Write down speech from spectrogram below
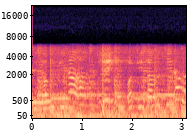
ちらうちら落ちたうちら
